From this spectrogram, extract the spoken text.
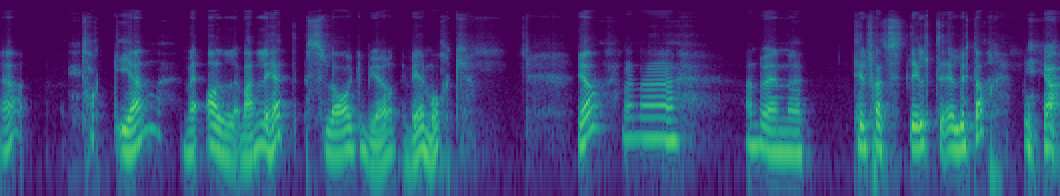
Ja. Takk igjen, med all vennlighet, Slagbjørn Vemork. Ja, men uh, enda en uh, tilfredsstilt uh, lytter. Ja,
